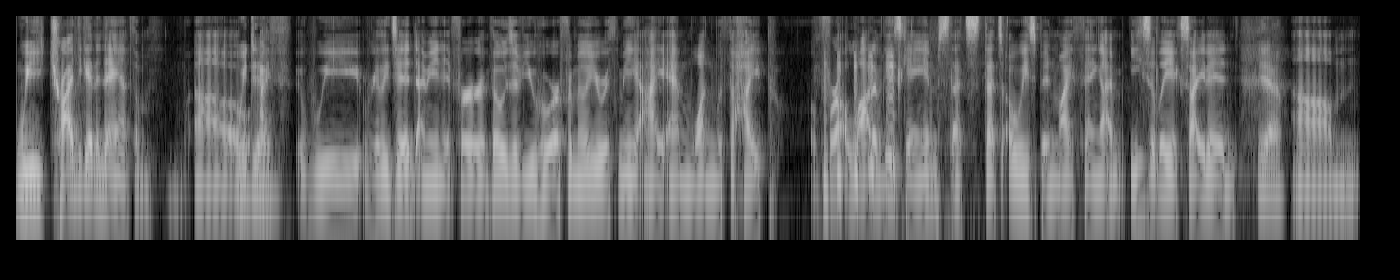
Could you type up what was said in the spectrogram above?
we tried to get into Anthem. Uh, We did. I th- we really did. I mean, for those of you who are familiar with me, I am one with the hype for a lot of these games. That's that's always been my thing. I'm easily excited. Yeah. Um,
